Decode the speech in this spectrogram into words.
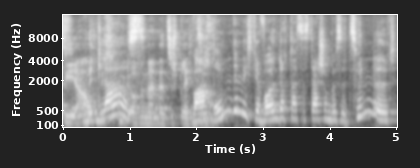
die ja auch mit nicht Lars. gut aufeinander zu sprechen Warum sind. Warum denn nicht? Wir wollen doch, dass es da schon ein bisschen zündelt.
